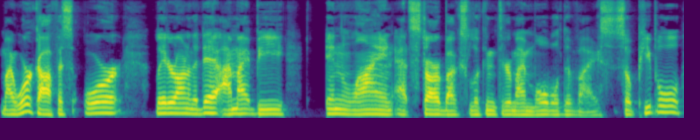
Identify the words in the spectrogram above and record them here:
my work office, or later on in the day, I might be in line at Starbucks looking through my mobile device. So people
